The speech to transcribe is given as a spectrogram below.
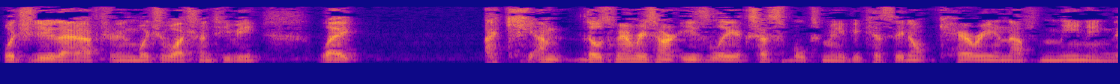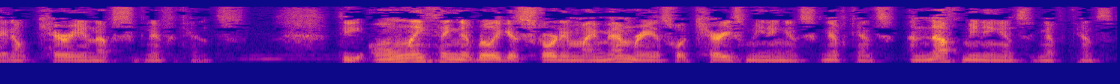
What'd you do that afternoon? What'd you watch on TV? Like, I can't, those memories aren't easily accessible to me because they don't carry enough meaning. They don't carry enough significance. The only thing that really gets stored in my memory is what carries meaning and significance, enough meaning and significance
